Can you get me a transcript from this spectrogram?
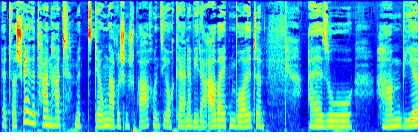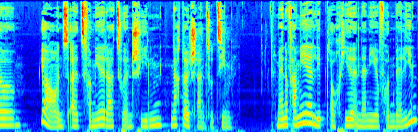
etwas schwer getan hat mit der ungarischen Sprache und sie auch gerne wieder arbeiten wollte. Also haben wir ja uns als Familie dazu entschieden, nach Deutschland zu ziehen. Meine Familie lebt auch hier in der Nähe von Berlin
